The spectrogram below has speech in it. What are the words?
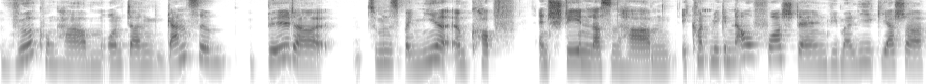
Wirkung haben und dann ganze Bilder, zumindest bei mir im Kopf, entstehen lassen haben. Ich konnte mir genau vorstellen, wie Malik, Yasha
